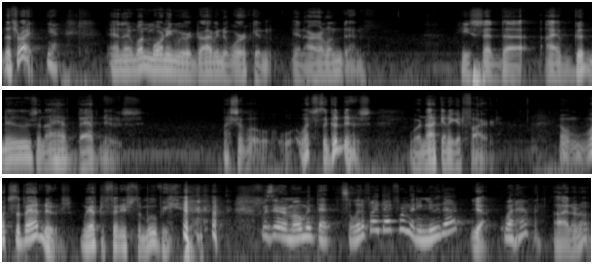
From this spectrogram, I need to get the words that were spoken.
that's right. Yeah. And then one morning we were driving to work in in Ireland, and he said, uh, "I have good news and I have bad news." I said, well, "What's the good news? We're not going to get fired." "Oh, What's the bad news? We have to finish the movie. Was there a moment that solidified that for him that he knew that? yeah, What happened? I don't know.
